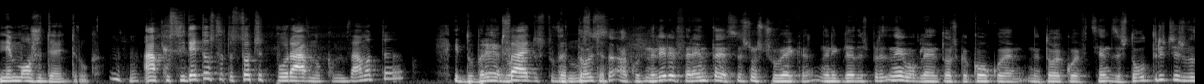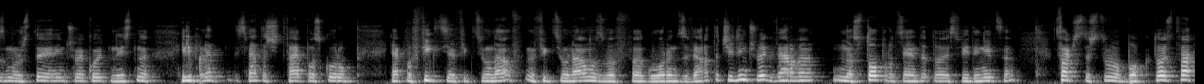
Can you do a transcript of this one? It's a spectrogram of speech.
Не може да е друга. Ако свидетелствата сочат по-равно към двамата, И добре, но... това е достоверността. Тоест, ако нали, референта е всъщност човека, нали, гледаш през него гледна точка колко е на този коефициент, защо отричаш възможността един човек, който наистина, или поне смяташ, че това е по-скоро някаква фикция, фикционал, фикционалност в а, говоренето за вярата, че един човек вярва на 100%, т.е. в единица, в това, че съществува Бог. Тоест това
